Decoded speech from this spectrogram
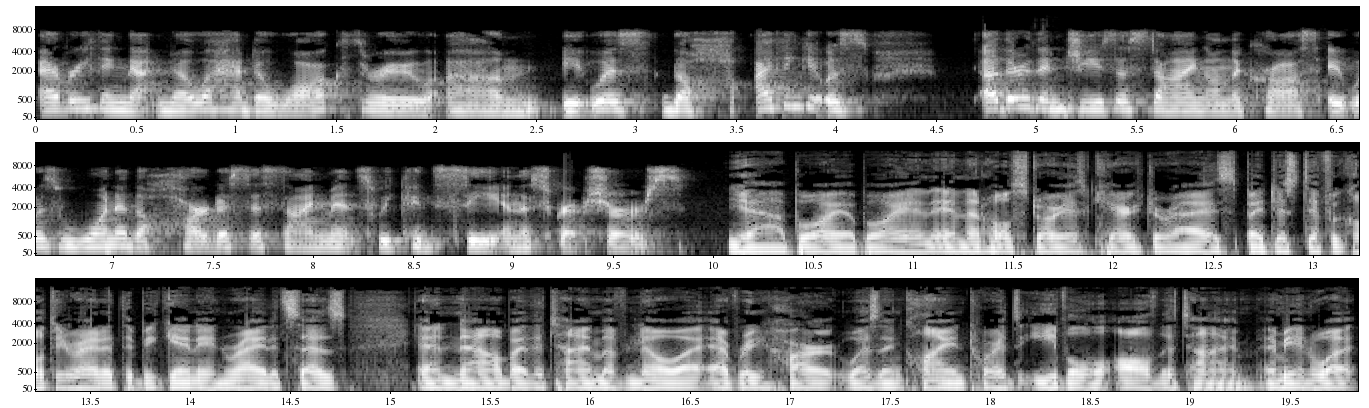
everything that Noah had to walk through. Um, it was the, I think it was, other than Jesus dying on the cross, it was one of the hardest assignments we could see in the scriptures. Yeah, boy, oh boy. And, and that whole story is characterized by just difficulty right at the beginning, right? It says, and now by the time of Noah, every heart was inclined towards evil all the time. I mean, what,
